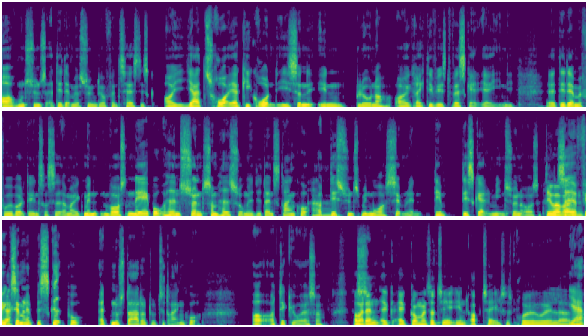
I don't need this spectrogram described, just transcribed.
og hun synes, at det der med at synge, det var fantastisk. Og jeg tror, jeg gik rundt i sådan en blunder, og ikke rigtig vidste, hvad skal jeg egentlig. Øh, Det der med fodbold, det interesserede mig ikke. Men vores nabo havde en søn, som havde sunget i det danske drengekor, ah. og det synes min mor simpelthen, det, det skal min søn også. Det var så jeg fik ja. simpelthen besked på, at nu starter du til drengekor. Og, og det gjorde jeg så. Og hvordan at, at går man så til en optagelsesprøve, eller Ja, og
